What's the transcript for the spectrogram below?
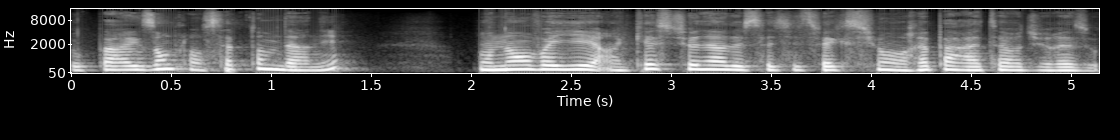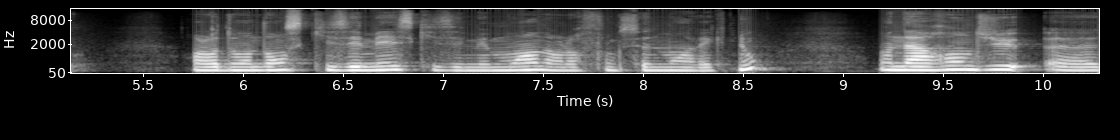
Donc par exemple, en septembre dernier, on a envoyé un questionnaire de satisfaction aux réparateurs du réseau, en leur demandant ce qu'ils aimaient, ce qu'ils aimaient moins dans leur fonctionnement avec nous. On a rendu euh,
